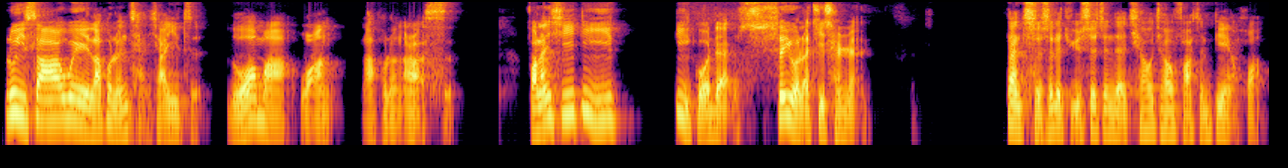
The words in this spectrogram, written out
路易莎为拿破仑产下一子，罗马王拿破仑二世。法兰西第一帝国的虽有了继承人，但此时的局势正在悄悄发生变化。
